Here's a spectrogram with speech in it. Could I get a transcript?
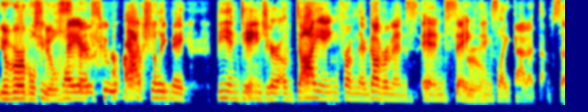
Your verbal skills. players who actually may be in danger of dying from their governments and saying True. things like that at them. So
